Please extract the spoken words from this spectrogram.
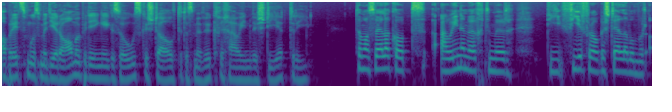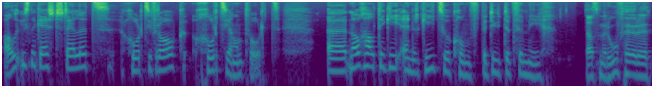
Aber jetzt muss man die Rahmenbedingungen so ausgestalten, dass man wirklich auch investiert rein. Thomas Wellagott, auch Ihnen möchten wir die vier Fragen stellen, die wir all unseren Gästen stellen. Kurze Frage, kurze Antwort. Eine nachhaltige Energiezukunft bedeutet für mich? Dass wir aufhören,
